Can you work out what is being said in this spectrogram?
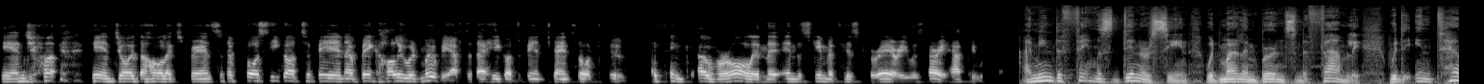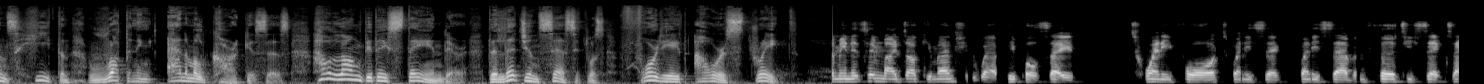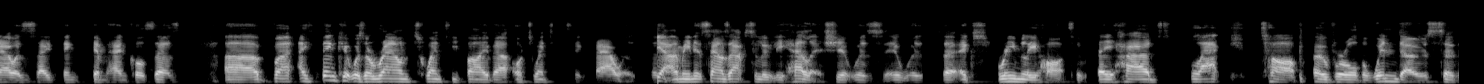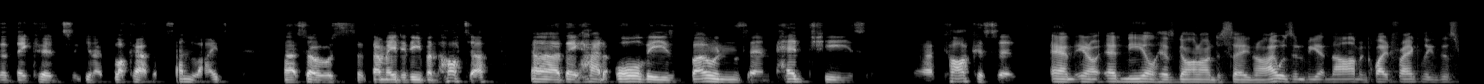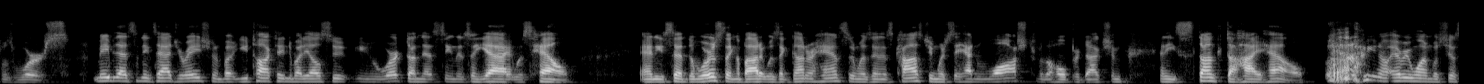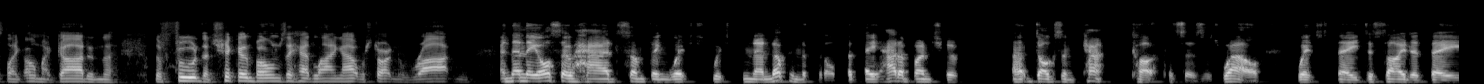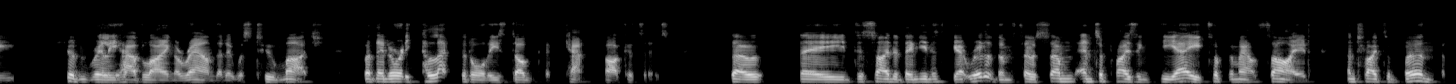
He enjoyed he enjoyed the whole experience, and of course he got to be in a big Hollywood movie. After that, he got to be in Chainsaw Two. I think overall, in the in the scheme of his career, he was very happy with it. I mean the famous dinner scene with Marilyn Burns and the family, with the intense heat and rotting animal carcasses. How long did they stay in there? The legend says it was 48 hours straight. I mean, it's in my documentary where people say 24, 26, 27, 36 hours, I think Kim Henkel says. Uh, but I think it was around 25 or 26 hours. Yeah, I mean, it sounds absolutely hellish. It was it was uh, extremely hot. They had black tarp over all the windows so that they could, you know, block out the sunlight. Uh, so it was, that made it even hotter. Uh, they had all these bones and head cheese uh, carcasses. And you know, Ed Neal has gone on to say, you know, I was in Vietnam, and quite frankly, this was worse maybe that's an exaggeration, but you talk to anybody else who, who worked on that scene, they say, yeah, it was hell. And he said the worst thing about it was that Gunnar Hansen was in his costume, which they hadn't washed for the whole production, and he stunk to high hell. you know, everyone was just like, oh my God. And the, the food, the chicken bones they had lying out were starting to rot. And then they also had something which, which didn't end up in the film, but they had a bunch of uh, dogs and cat carcasses as well, which they decided they shouldn't really have lying around, that it was too much. But they'd already collected all these dog and cat carcasses. So they decided they needed to get rid of them. So some enterprising PA took them outside and tried to burn them.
